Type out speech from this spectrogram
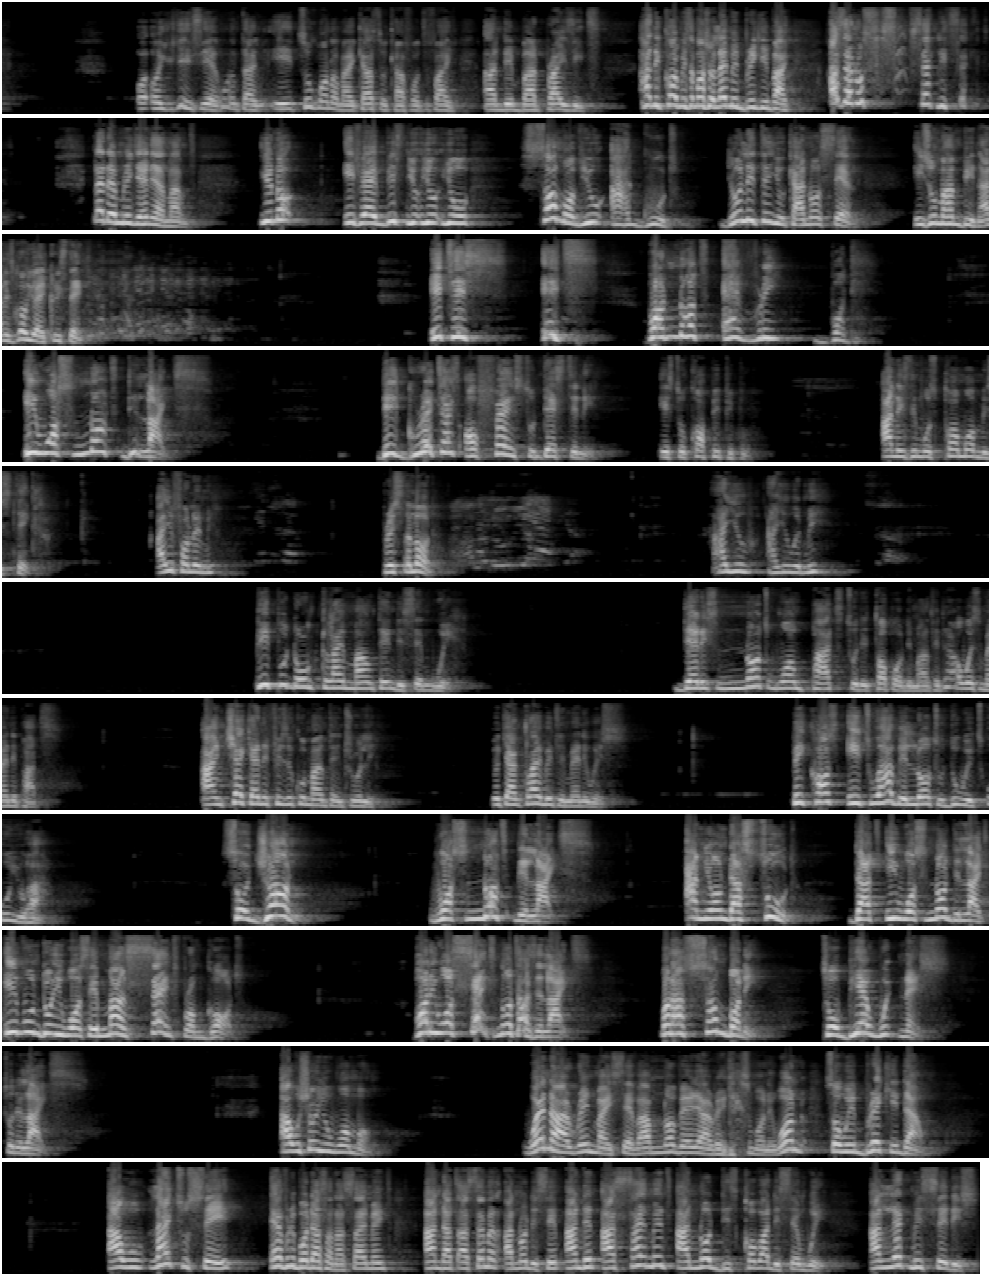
Or, or you here one time, he took one of my cars to car 45 and they bad price it. And he called me, said, let me bring it back. I said, no, sell it, sell it. Let them bring any amount. You know, if you're a business, you, you, you, some of you are good. The only thing you cannot sell is human being, and it's because you are a Christian. it is, it's, but not everybody. It was not the light. The greatest offense to destiny is to copy people. And it's the most common mistake. Are you following me? Yes, Praise the Lord. Are you are you with me? People don't climb mountain the same way. There is not one path to the top of the mountain. There are always many paths. And check any physical mountain truly. You can climb it in many ways. Because it will have a lot to do with who you are. So John was not the light. And he understood that he was not the light, even though he was a man sent from God. But he was sent not as a light, but as somebody to bear witness to the lights. I will show you one more. When I arrange myself, I'm not very arranged this morning. One, so we break it down. I would like to say Everybody has an assignment, and that assignments are not the same, and then assignments are not discovered the same way. And let me say this.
